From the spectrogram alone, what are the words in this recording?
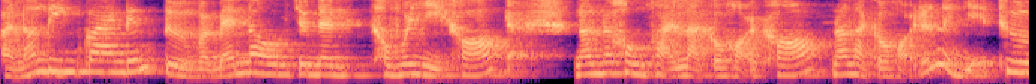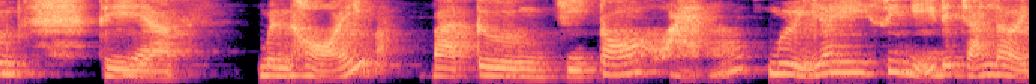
Và nó liên quan đến tường và bé nâu cho nên không có gì khó cả. Nó nó không phải là câu hỏi khó nó là câu hỏi rất là dễ thương. Thì yeah. Dạ. à, mình hỏi và tường chỉ có khoảng 10 giây suy nghĩ để trả lời.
